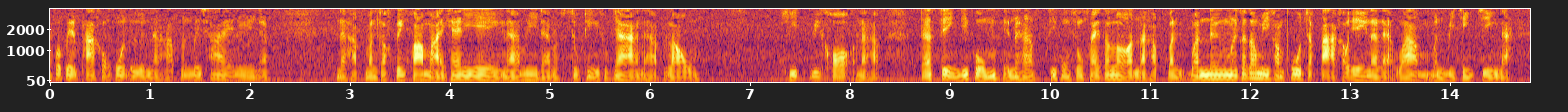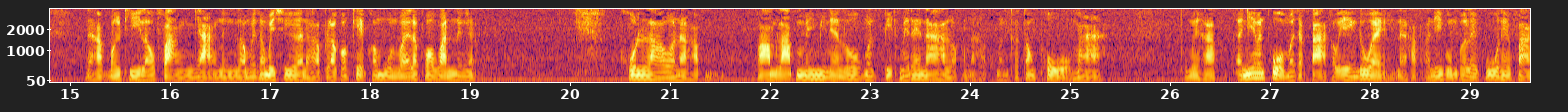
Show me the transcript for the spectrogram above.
เพราะเป็นพระของคนอื่นนะครับ มันไม่ใช่นี่นะนะครับ มันก็เป็นความหมายแค่นี้เองนะนี่นะทุกสิ่งทุกอย่างนะครับ เรา คิดวิเคราะห์นะครับแล้วสิ่งที่ผมเห็นไหมครับ ที่ผมสงสัยตลอดนะครับวันวันหนึ่งมันก็ต้องมีคำพูดจากปากเขาเองนั่นแหละว่ามันมีจริงๆนะนะครับ บางทีเราฟังอย่างหนึ่งเราไม่ต้องไปเชื่อนะครับ เราก็เก็บข้อมูลไว้แล้วพอวันหนึ่งอะคนเราอะนะครับ ความลับไม่มีในโลกมันปิดไม่ได้นานหรอกนะครับ มันก็ต้องโผล่มาถูกไหมครับ อันนี้มันโผล่มาจากปากเขาเองด้วยนะครับ อันนี้ผมก็เลยพูดให้ฟัง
